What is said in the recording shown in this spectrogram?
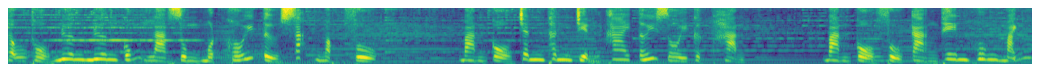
Hậu thổ nương nương cũng là dùng một khối tử sắc ngọc phù. Bàn cổ chân thân triển khai tới rồi cực hạn. Bàn cổ phủ càng thêm hung mãnh.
